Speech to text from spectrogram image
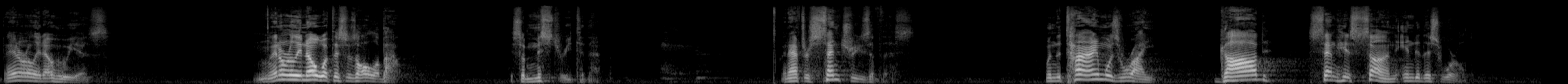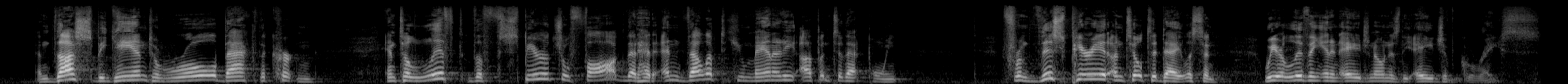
they don't really know who he is. They don't really know what this is all about. It's a mystery to them. And after centuries of this, when the time was right, God sent his son into this world and thus began to roll back the curtain and to lift the spiritual fog that had enveloped humanity up until that point. From this period until today, listen, we are living in an age known as the age of grace.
